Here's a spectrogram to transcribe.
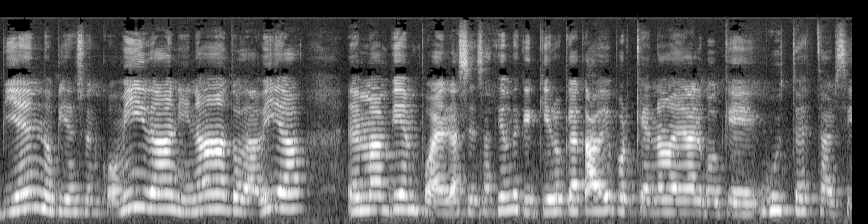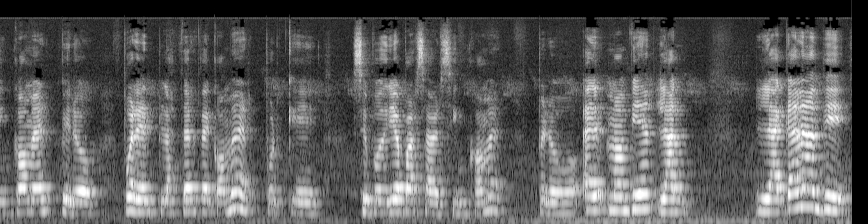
bien, no pienso en comida ni nada todavía. Es más bien pues la sensación de que quiero que acabe porque no es algo que guste estar sin comer, pero por el placer de comer, porque se podría pasar sin comer. Pero es más bien la, la gana de,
